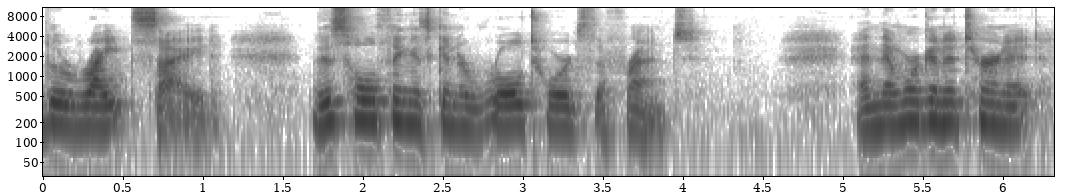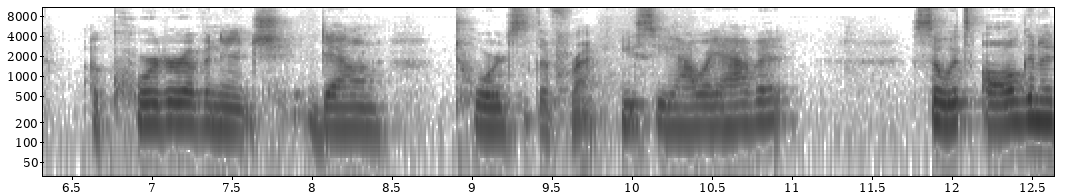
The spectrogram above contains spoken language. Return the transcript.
the right side. This whole thing is going to roll towards the front. And then we're going to turn it a quarter of an inch down towards the front. You see how I have it? So it's all going to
